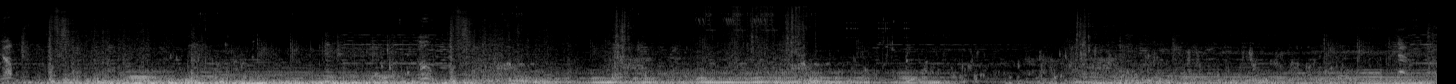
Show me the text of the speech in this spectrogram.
Nope. Nope.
